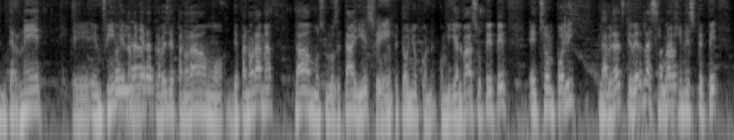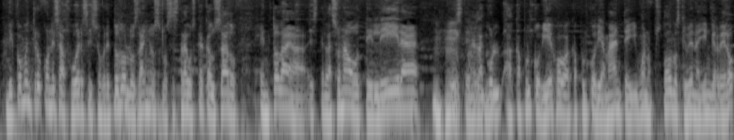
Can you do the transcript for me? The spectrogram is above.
internet. eh, en fin, No que en la nada. mañana a través de Panorama, de Panorama dábamos los detalles con Pepe Toño, con, con Villalbazo, Pepe, Edson Poli. La verdad es que ver las imágenes, Pepe, de cómo entró con esa fuerza y sobre todo los daños, los estragos que ha causado en toda este, la zona hotelera, este, en el Acul- Acapulco Viejo, Acapulco Diamante y bueno, pues todos los que viven allí en Guerrero,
